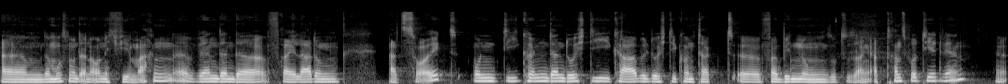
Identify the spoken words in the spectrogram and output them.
ähm, da muss man dann auch nicht viel machen, äh, werden dann da freie Ladungen erzeugt und die können dann durch die Kabel, durch die Kontaktverbindungen sozusagen abtransportiert werden. Ja.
